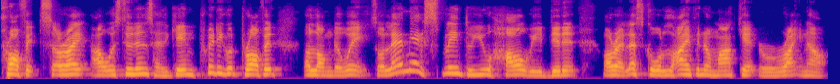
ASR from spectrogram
Profits, all right? Our students have gained pretty good profit along the way. So let me explain to you how we did it. All right, let's go live in the market right now.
